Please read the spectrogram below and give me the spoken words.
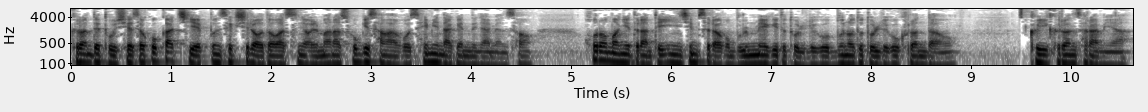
그런데 도시에서 꽃같이 예쁜 색시를 얻어왔으니 얼마나 속이 상하고 샘이 나겠느냐면서 호러머니들한테 인심 쓰라고 물메기도 돌리고 문어도 돌리고 그런다오. 그이 그런 사람이야.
